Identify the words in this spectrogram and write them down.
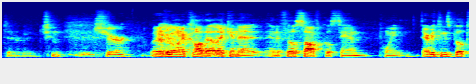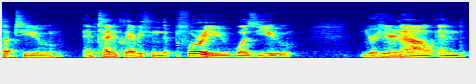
generation, Sure. whatever you want to call that. Like in a in a philosophical standpoint, everything's built up to you, and technically everything that before you was you. You're here now, and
